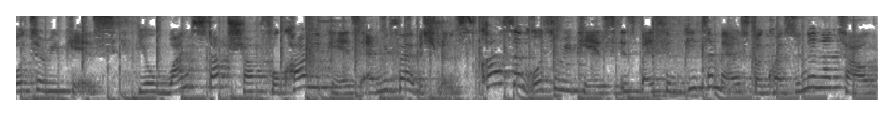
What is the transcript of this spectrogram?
Auto Repairs, your one-stop shop for car repairs and refurbishments. Car Serv Auto Repairs is based in Pietermaritzburg, KwaZulu-Natal.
